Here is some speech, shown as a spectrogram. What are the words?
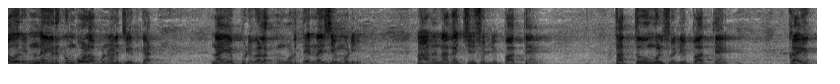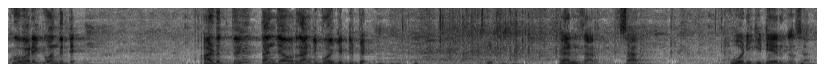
அவர் இன்னும் இருக்கும் போல அப்படின்னு நினச்சிட்டு இருக்கார். நான் எப்படி விளக்கம் கொடுத்து என்ன செய்ய முடியும்? நான் நகைச்சுவை சொல்லி பார்த்தேன். தத்துவங்கள் சொல்லி பார்த்தேன். கைக்கு வரைக்கும் வந்துட்டேன். அடுத்து தஞ்சாவூர் தாண்டி போய்கிட்டு இருப்பேன். வேணும் சார். சார் ஓடிக்கிட்டே இருக்கும் சார்.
